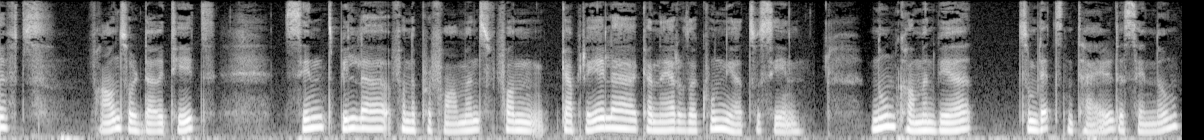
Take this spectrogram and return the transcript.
Zeitschrift Frauensolidarität sind Bilder von der Performance von Gabriela Canero da Cunha zu sehen. Nun kommen wir zum letzten Teil der Sendung.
